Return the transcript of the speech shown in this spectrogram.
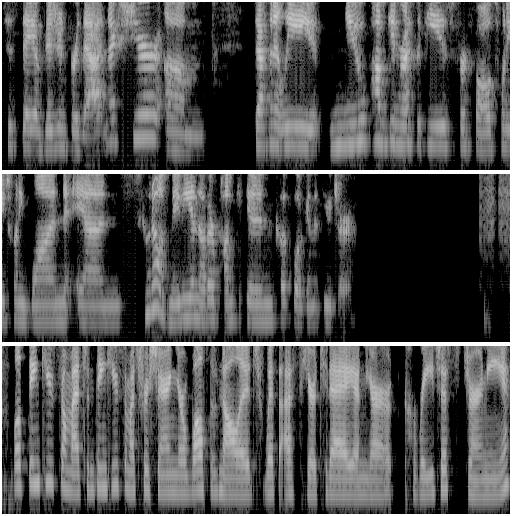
to say a vision for that next year. Um, definitely new pumpkin recipes for fall 2021, and who knows, maybe another pumpkin cookbook in the future. Well, thank you so much. And thank you so much for sharing your wealth of knowledge with us here today and your courageous journey.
